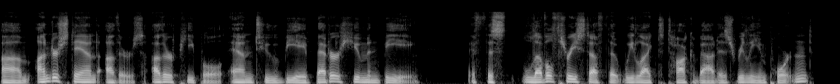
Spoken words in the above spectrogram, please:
um, understand others, other people, and to be a better human being, if this level three stuff that we like to talk about is really important,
